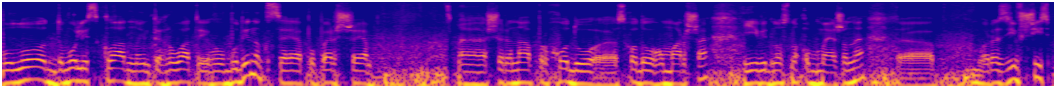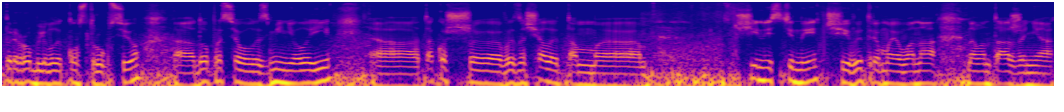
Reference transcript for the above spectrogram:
Було доволі складно інтегрувати його в будинок. Це, по-перше, е, Ширина проходу е, сходового марша є відносно обмежена. Е, Разів шість перероблювали конструкцію, е, допрацьовували змінювали. Е, Також е, визначали там. Щільність стіни, чи витримає вона навантаження,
